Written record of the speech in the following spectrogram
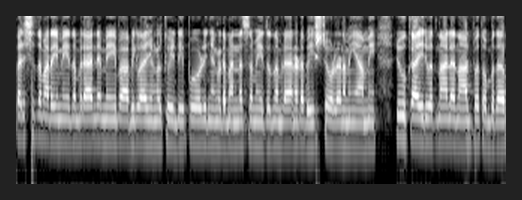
പരിശുദ്ധ മറയമേ തമ്പുരാന്റെ മേ പാപികളായ ഞങ്ങൾക്ക് വേണ്ടി ഇപ്പോഴും ഞങ്ങളുടെ മരണസമയത്ത് തമ്പുരാനോട് അപേക്ഷിച്ച് കൊള്ളണമേ ആമേ രൂക്ക ഇരുപത്തിനാല് നാൽപ്പത്തൊമ്പത്.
